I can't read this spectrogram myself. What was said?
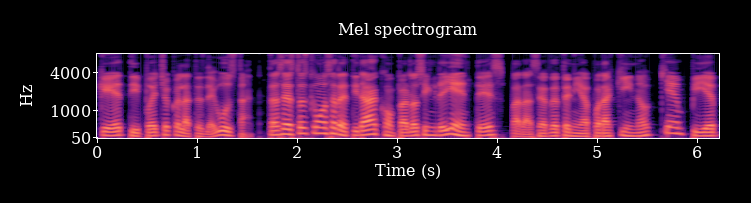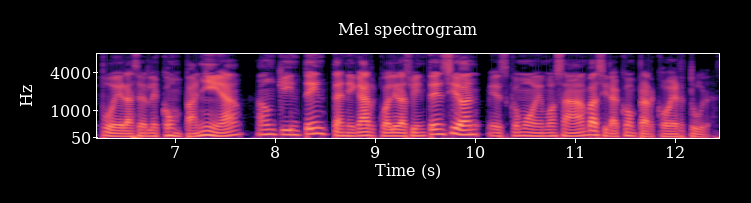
qué tipo de chocolates le gustan. Tras esto es como se retira a comprar los ingredientes para ser detenida por Aquino, quien pide poder hacerle compañía, aunque intenta negar cuál era su intención, es como vemos a ambas ir a comprar coberturas.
